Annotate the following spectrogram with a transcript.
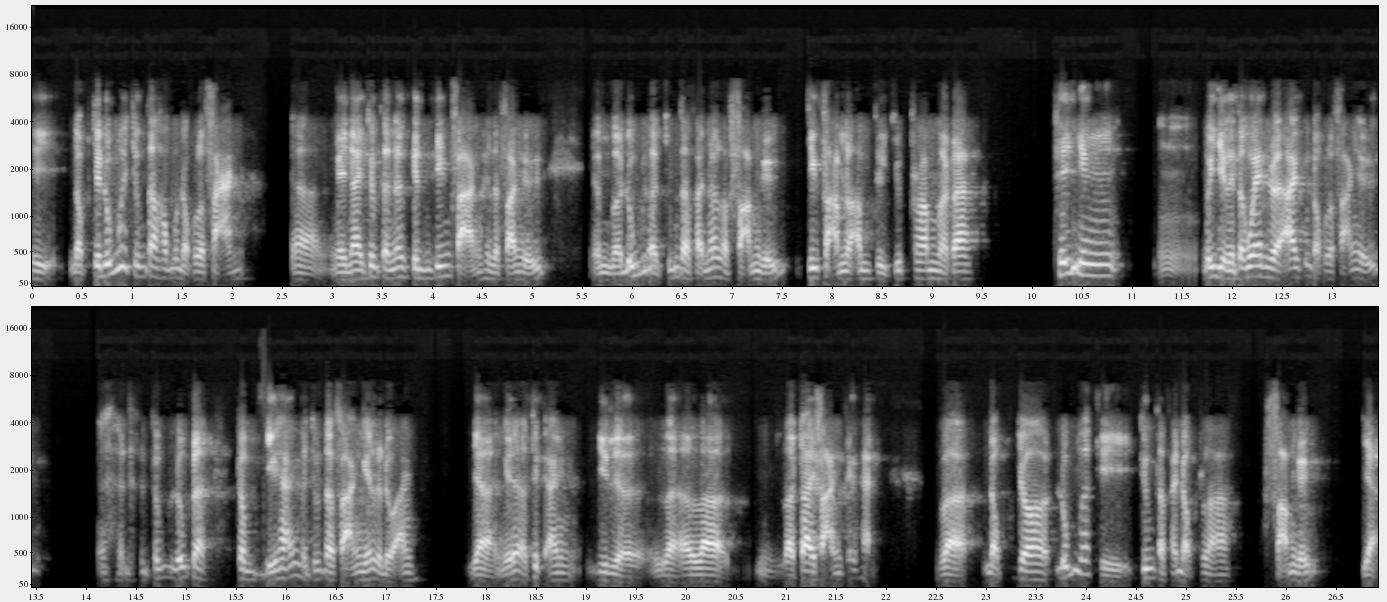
Thì đọc cho đúng chúng ta không đọc là Phạn. À, ngày nay chúng ta nói kinh tiếng Phạn hay là Phạn ngữ. Mà đúng là chúng ta phải nói là phạm ngữ. Chữ phạm là âm từ chữ pramara, mà ra thế nhưng ừ, bây giờ người ta quen rồi ai cũng đọc là phản ngữ. đúng đúng ra trong chữ hán mà chúng ta phản nghĩa là đồ ăn. Và nghĩa là thức ăn như là là là là trai phản chẳng hạn. Và đọc cho đúng thì chúng ta phải đọc là phạm ngữ. Dạ.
